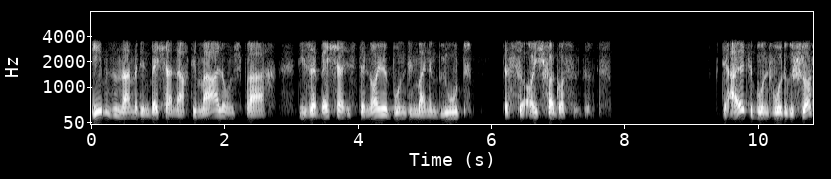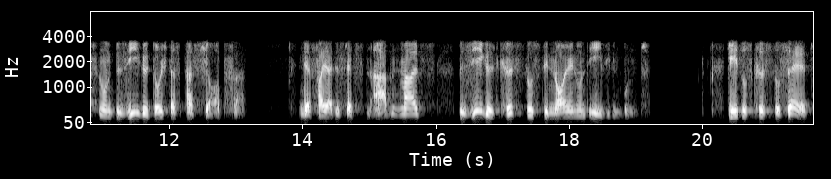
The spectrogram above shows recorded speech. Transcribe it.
Ebenso nahm er den Becher nach dem Mahle und sprach, dieser Becher ist der neue Bund in meinem Blut, das für euch vergossen wird. Der alte Bund wurde geschlossen und besiegelt durch das Pascha-Opfer. In der Feier des letzten Abendmahls besiegelt Christus den neuen und ewigen Bund. Jesus Christus selbst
